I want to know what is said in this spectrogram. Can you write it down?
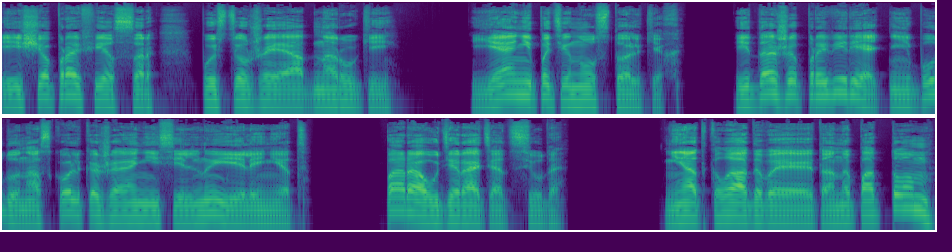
и еще профессор, пусть уже и однорукий. Я не потяну стольких. И даже проверять не буду, насколько же они сильны или нет. Пора удирать отсюда. Не откладывая это на потом,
